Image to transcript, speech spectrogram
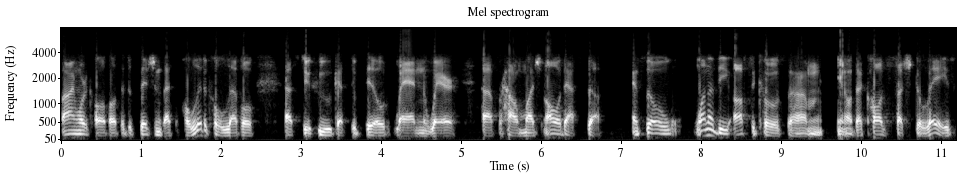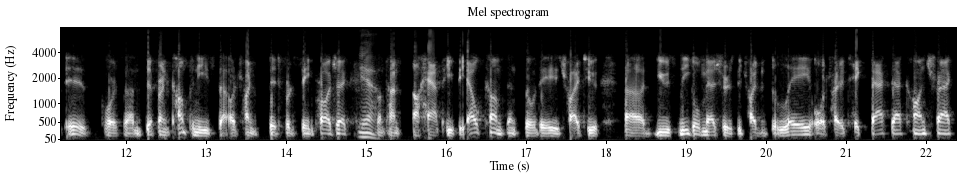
work, all about the decisions at the political level as to who gets to build when, where, uh, for how much, and all of that stuff. And so one of the obstacles, um, you know, that cause such delays is, of course, um, different companies that are trying to bid for the same project. Yeah. Sometimes not happy with the outcomes, and so they try to uh, use legal measures to try to delay or try to take back that contract.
